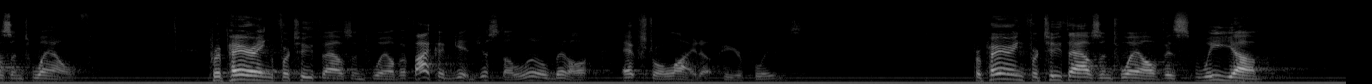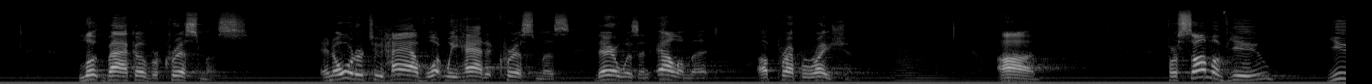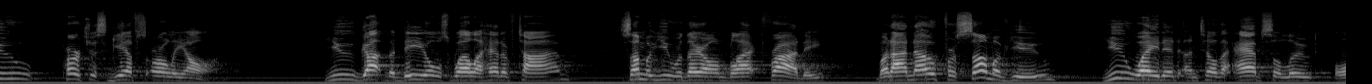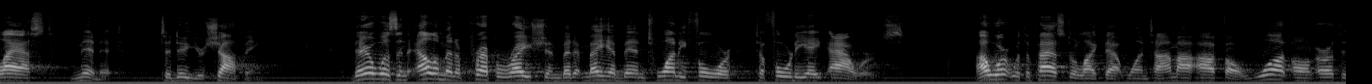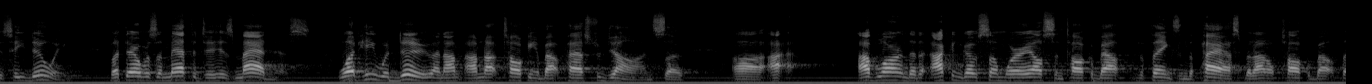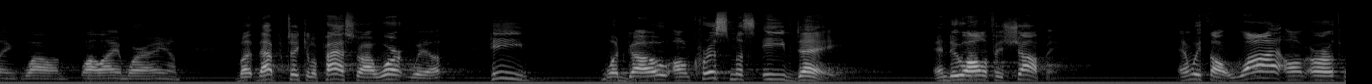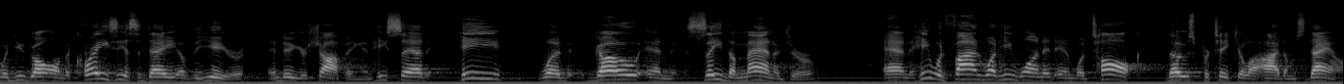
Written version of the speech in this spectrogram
2012. Preparing for 2012. If I could get just a little bit of extra light up here, please. Preparing for 2012 is we uh, look back over Christmas. In order to have what we had at Christmas, there was an element of preparation. Uh, for some of you, you purchased gifts early on. You got the deals well ahead of time. Some of you were there on Black Friday. But I know for some of you, you waited until the absolute last minute to do your shopping. There was an element of preparation, but it may have been 24 to 48 hours. I worked with a pastor like that one time. I, I, thought, what on earth is he doing? But there was a method to his madness. What he would do, and I'm, I'm not talking about Pastor John, so uh, I, I've learned that I can go somewhere else and talk about the things in the past, but I don't talk about things while, I'm, while I am where I am. But that particular pastor I worked with, he would go on Christmas Eve day and do all of his shopping. And we thought, why on earth would you go on the craziest day of the year and do your shopping? And he said he would go and see the manager and he would find what he wanted and would talk those particular items down.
